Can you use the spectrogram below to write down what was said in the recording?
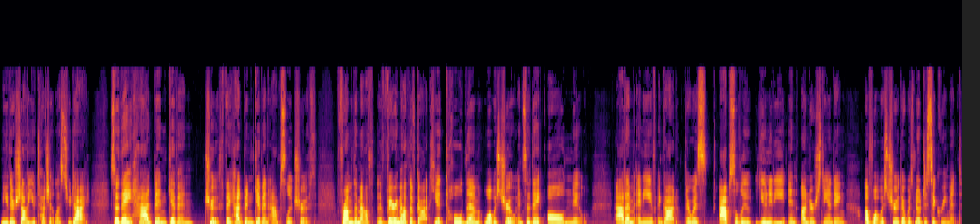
neither shall you touch it, lest you die. So they had been given truth. They had been given absolute truth from the mouth, the very mouth of God. He had told them what was true. And so they all knew Adam and Eve and God. There was absolute unity in understanding of what was true, there was no disagreement.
